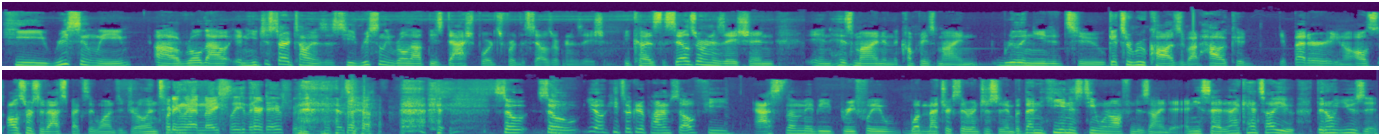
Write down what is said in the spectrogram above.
He recently uh, rolled out, and he just started telling us this. He recently rolled out these dashboards for the sales organization because the sales organization, in his mind, in the company's mind, really needed to get to root cause about how it could get better. You know, all all sorts of aspects they wanted to drill into. Putting that nicely there, Dave. so so you know he took it upon himself. He asked them maybe briefly what metrics they were interested in, but then he and his team went off and designed it. And he said, and I can't tell you, they don't use it.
